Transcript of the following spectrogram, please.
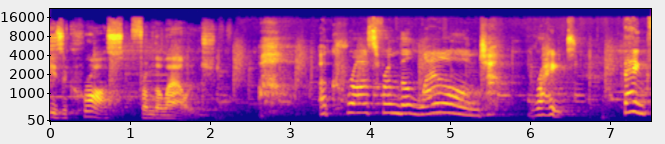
is across from the lounge. Oh, across from the lounge. Right. Thanks.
